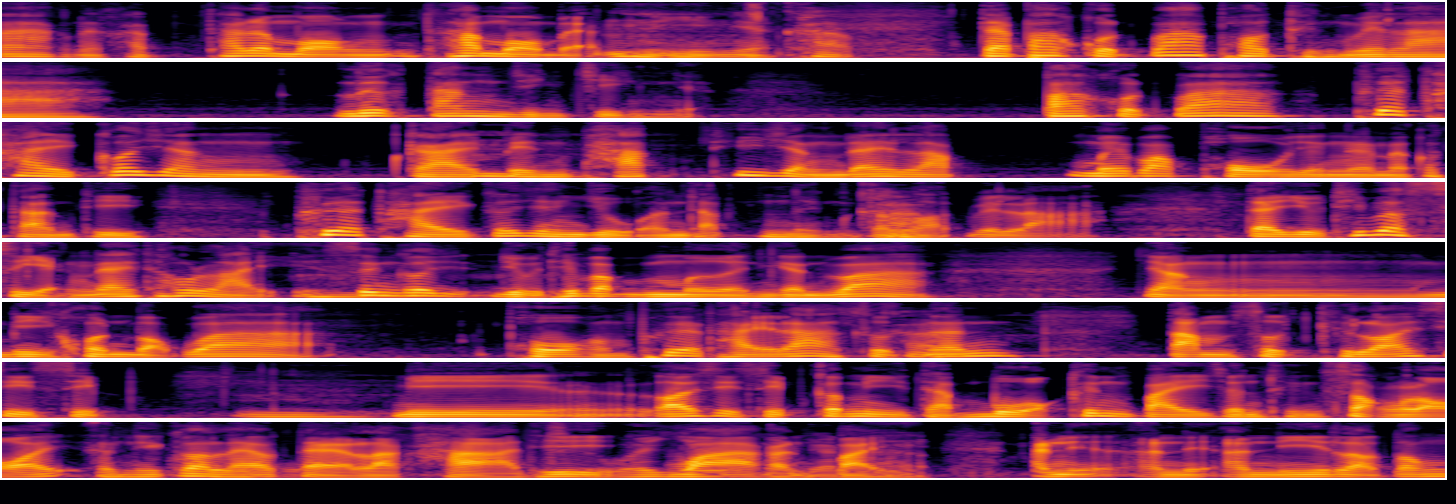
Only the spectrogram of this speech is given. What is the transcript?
มากนะครับ ถ้าเรามองถ้ามองแบบนี้เนี่ย ครับ แต่ปรากฏว่าพอถึงเวลาเลือกตั้งจริง ๆ เนี่ย ปรากฏว่าเพื่อไทยก็ยังกลายเป็นพักที่ยังได้รับไม่ว่าโพลยังไงมาก็ตามที เพื่อไทยก็ยังอยู่อันดับหนึ่งครัตบลอดเวลา แต่อยู่ที่ว่าเสียงได้เท่าไหร่ ซึ่งก็อยู่ที่ประเมินกันว่า อย่างมีคนบอกว่าโพลของเพื่อไทยล่าสุดนั้น ต่ำสุดคือร้อยสี่สิบมีร้อยสี่สิบก็มีแต่บวกขึ้นไปจนถึงสองร้อยอันนี้ก็แล้วแต่ราคาที่ถือว่าเยอะว่ากันไปเหมือนกันครับอันนี้อันนี้อันนี้เราต้อง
